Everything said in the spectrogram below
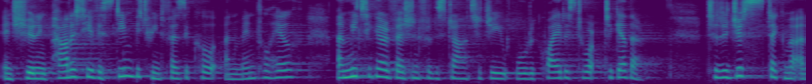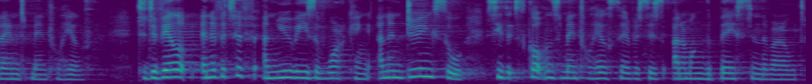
ensuring parity of esteem between physical and mental health and meeting our vision for the strategy will require us to work together to reduce stigma around mental health, to develop innovative and new ways of working and in doing so see that Scotland's mental health services are among the best in the world.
